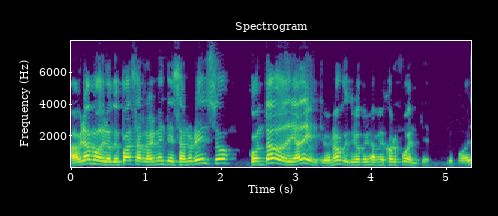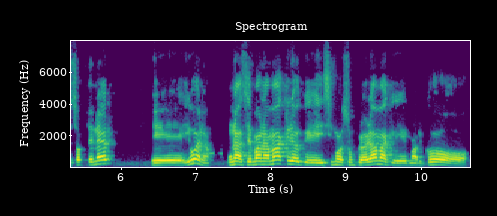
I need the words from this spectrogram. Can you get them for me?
hablamos de lo que pasa realmente en San Lorenzo contado desde adentro, ¿no? que creo que es la mejor fuente que podés obtener. Eh, y bueno, una semana más creo que hicimos un programa que marcó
